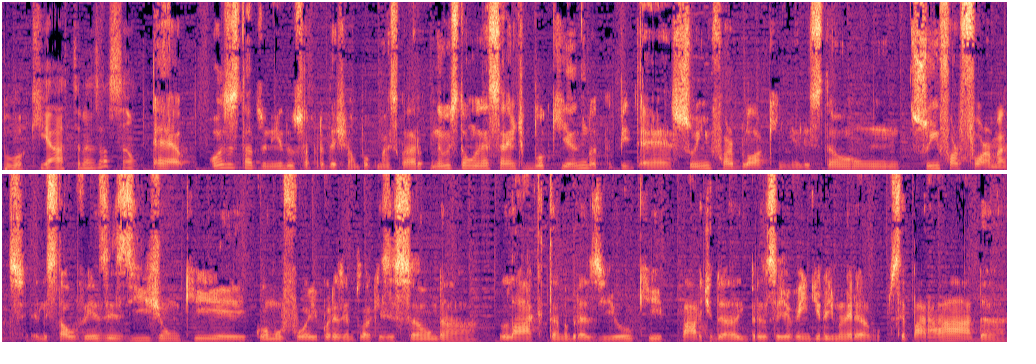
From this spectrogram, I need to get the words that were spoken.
bloquear a transação. É, os Estados Unidos, só para deixar um pouco mais claro, não estão necessariamente bloqueando a, é, swing for blocking, eles estão swing for format. Eles talvez exijam que, como foi, por exemplo, a aquisição da Lacta no Brasil, que parte da empresa seja vendida de maneira separada,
